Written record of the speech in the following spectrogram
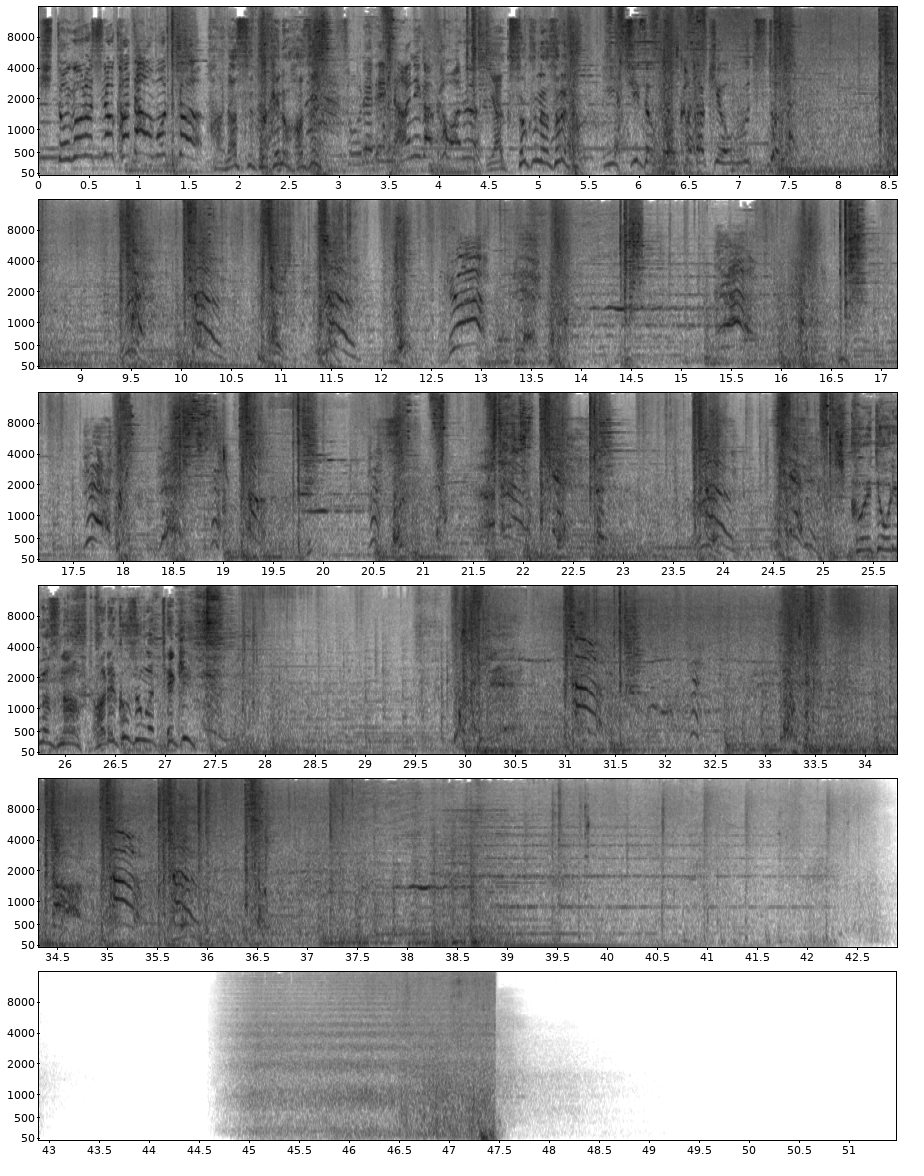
人殺しの肩を持つか。話すだけのはず。それで何が変わる？約束なされた。一族の敵を討つと聞こえておりますな。あれこそが敵。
